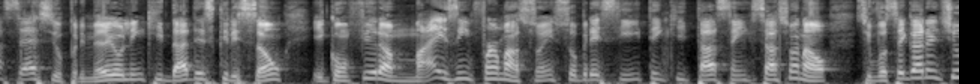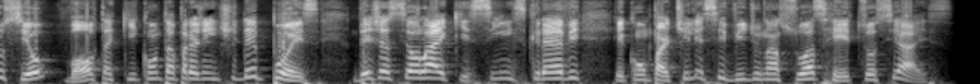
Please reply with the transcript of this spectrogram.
Acesse o primeiro link da descrição e confira mais informações sobre esse item que tá sensacional. Se você garantiu o seu, volta aqui e conta pra gente depois. Deixa seu like, se inscreve e compartilha esse vídeo nas suas redes sociais.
